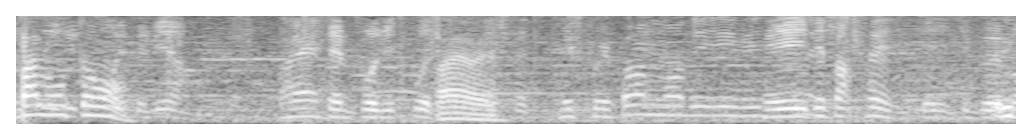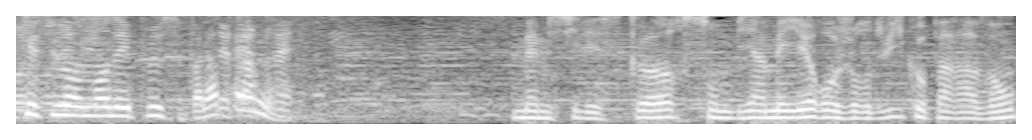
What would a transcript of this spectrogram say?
Pas longtemps. Ouais. Tempo du trou, ouais, ouais. Mais je pouvais pas en demander. Mais il était parfait. Mais qu'est-ce que tu vas en demander plus? C'est pas la peine. Même si les scores sont bien meilleurs aujourd'hui qu'auparavant,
